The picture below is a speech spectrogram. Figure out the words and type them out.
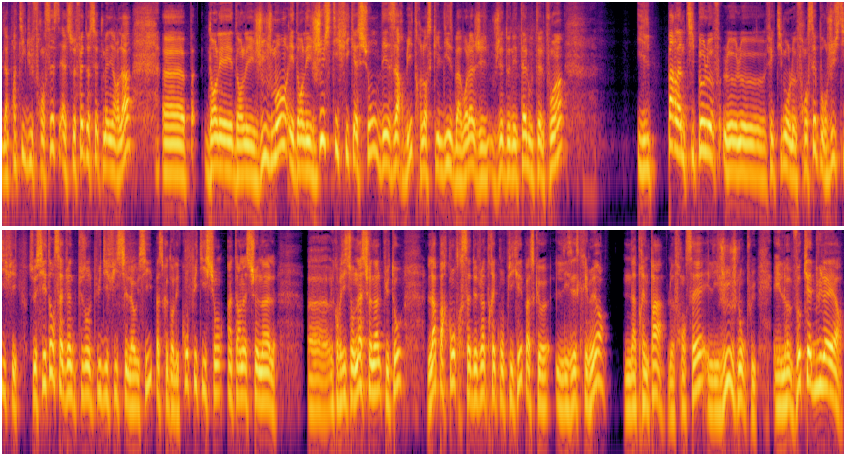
la pratique du français, elle se fait de cette manière-là euh, dans les dans les jugements et dans les justifications des arbitres lorsqu'ils disent bah voilà j'ai donné tel ou tel point, ils parlent un petit peu le, effectivement le français pour justifier. Ceci étant, ça devient de plus en plus difficile là aussi parce que dans les compétitions internationales euh, les compétitions nationales plutôt. Là, par contre, ça devient très compliqué parce que les escrimeurs n'apprennent pas le français et les juges non plus. Et le vocabulaire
